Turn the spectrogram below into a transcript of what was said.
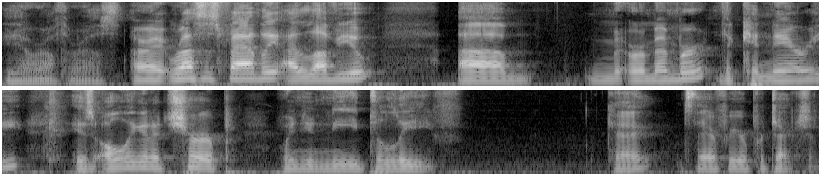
Yeah, we're off the rails. All right, Russ's family, I love you. Um, m- remember, the canary is only going to chirp when you need to leave. Okay, it's there for your protection.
